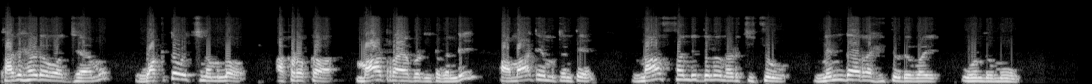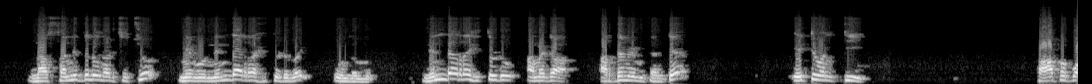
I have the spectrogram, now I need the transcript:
పదిహేడవ అధ్యాయము ఒకటో వచ్చినంలో అక్కడ ఒక మాట రాయబడి ఉంటుందండి ఆ మాట ఏమిటంటే నా సన్నిధిలో నడుచుచు నిందారహితుడివై ఉండుము. నా సన్నిధిలో నడుచుచు నీవు నిందరహితుడివై ఉండము. నిందరహితుడు అనగా అర్థం ఏమిటంటే ఎటువంటి పాపపు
